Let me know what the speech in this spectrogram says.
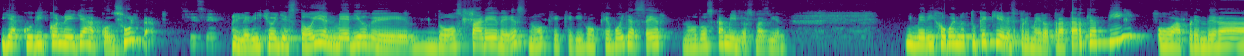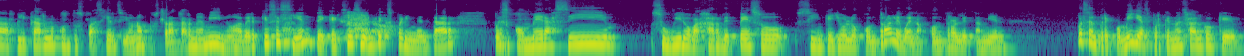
y acudí con ella a consulta. Sí, sí. Y le dije, oye, estoy en medio de dos paredes, ¿no? Que, que digo, ¿qué voy a hacer? ¿No? Dos caminos más bien. Y me dijo, bueno, ¿tú qué quieres primero? ¿Tratarte a ti o aprender a aplicarlo con tus pacientes? Y yo, no, pues tratarme a mí, ¿no? A ver qué se siente, qué se siente experimentar, pues comer así, subir o bajar de peso sin que yo lo controle. Bueno, controle también, pues entre comillas, porque no es algo que,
